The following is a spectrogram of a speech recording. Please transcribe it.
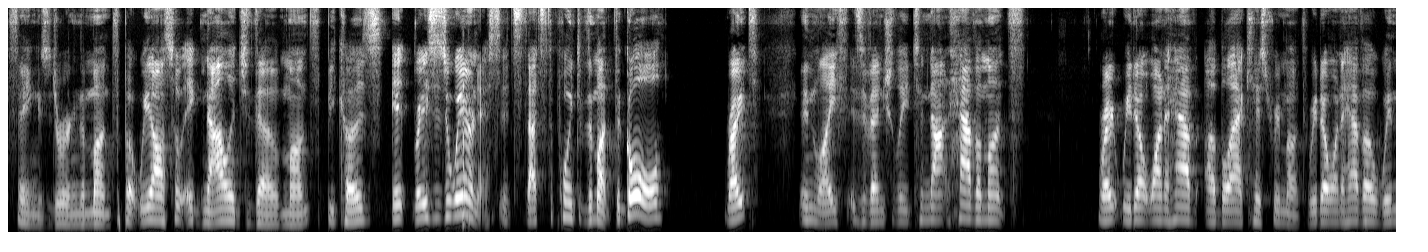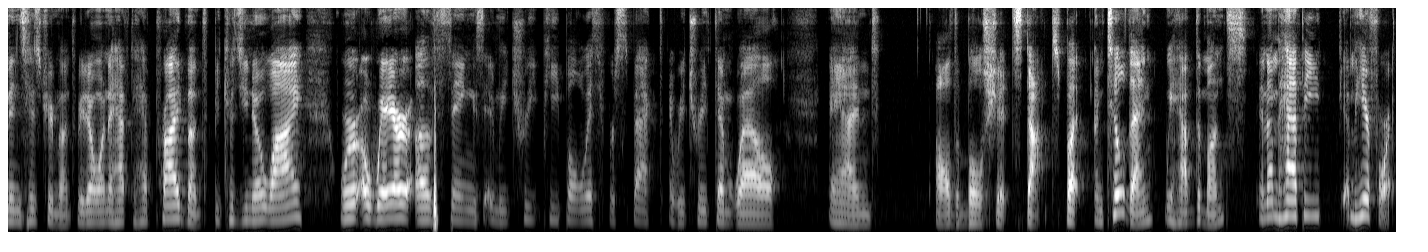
things during the month, but we also acknowledge the month because it raises awareness. It's that's the point of the month. The goal, right, in life is eventually to not have a month. Right? We don't want to have a Black History Month. We don't want to have a Women's History Month. We don't want to have to have Pride Month because you know why? We're aware of things and we treat people with respect and we treat them well and all the bullshit stops. But until then, we have the months, and I'm happy. I'm here for it.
